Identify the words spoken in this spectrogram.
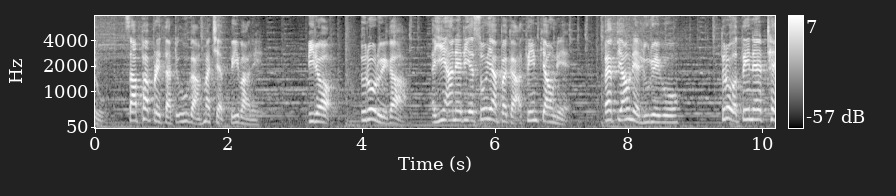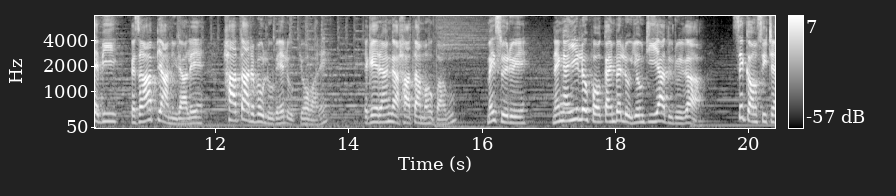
လို့စာဖတ်ပရိသတ်တူကမှတ်ချက်ပေးပါတယ်ပြီးတော့သူတို့တွေကအရင် NLD အစိုးရဘက်ကအသင်းပြောင်းတဲ့ဘက်ပြောင်းတဲ့လူတွေကိုသူတို့အသင်းထဲထည့်ပြီးကစားပြနေတာလဲ ဟာတာတပုတ်လိုပဲလို့ပြောပါတယ်တကယ်တမ်းကဟာတာမဟုတ်ပါဘူးမိတ်ဆွေတွေနိုင်ငံရေးလှုပ်ဖော်ကင်ဘက်လို့ယုံကြည်ရသူတွေကစစ်ကောင်စီထံ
